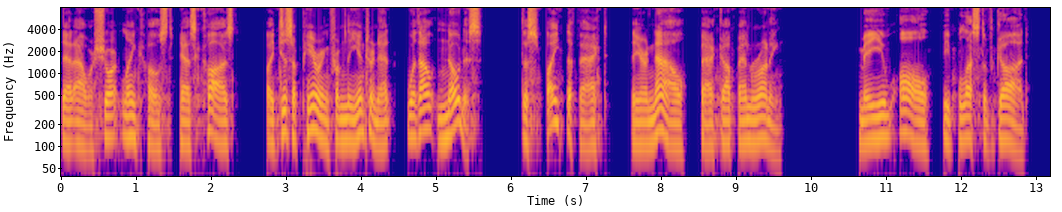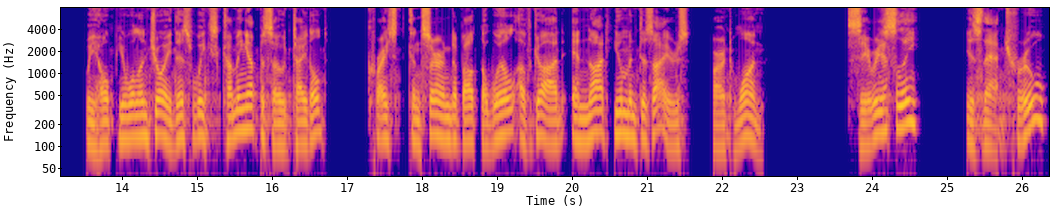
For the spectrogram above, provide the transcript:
that our short link host has caused by disappearing from the internet without notice, despite the fact they are now back up and running. May you all be blessed of God. We hope you will enjoy this week's coming episode titled Christ Concerned About the Will of God and Not Human Desires, Part 1. Seriously? Is that true?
